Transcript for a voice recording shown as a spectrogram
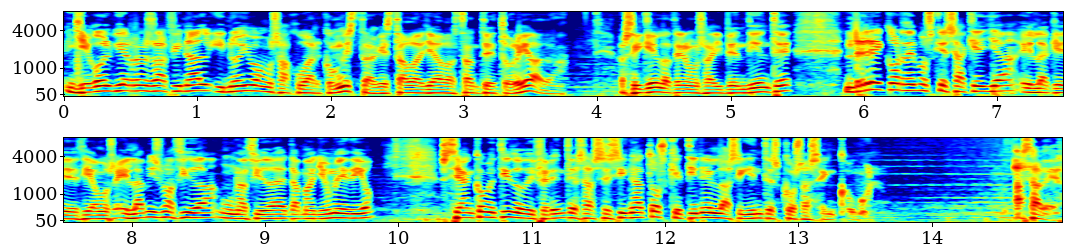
llegó el viernes al final y no íbamos a jugar con esta, que estaba ya bastante toreada. Así que la tenemos ahí pendiente. Recordemos que es aquella en la que decíamos, en la misma ciudad, una ciudad de tamaño medio, se han cometido diferentes asesinatos que tienen las siguientes cosas en común. A saber,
